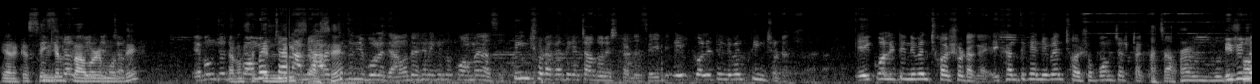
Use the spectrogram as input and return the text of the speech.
এর একটা সিঙ্গেল ফ্লাওয়ারের মধ্যে। এবং যদি চান leaves আমি আরেকটা জিনিস বলে দিই আমাদের এখানে কিন্তু কমের আছে। তিনশো টাকা থেকে চাদর স্টার্ট আছে এই- এই কোয়ালিটি নেবেন তিনশো টাকা। এই কোয়ালিটি নেবেন ছয়শো টাকা এখান থেকে নেবেন ছয়শো পঞ্চাশ টাকা। আচ্ছা আপনারা বিভিন্ন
